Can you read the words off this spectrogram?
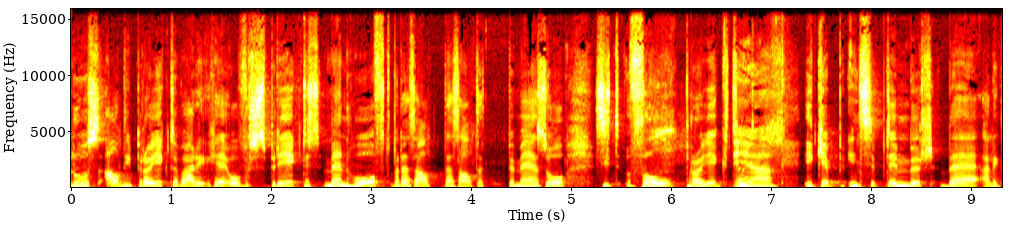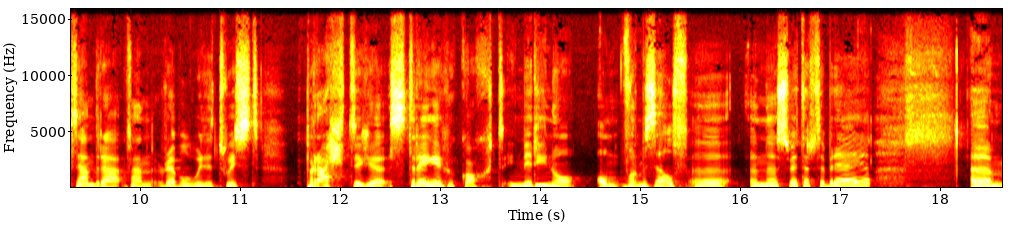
Loes, al die projecten waar jij over spreekt. Dus mijn hoofd, maar dat is, al, dat is altijd bij mij zo, zit vol projecten. Ja. Ik heb in september bij Alexandra van Rebel with a Twist prachtige strengen gekocht in merino om voor mezelf eh, een sweater te breien. Ehm,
